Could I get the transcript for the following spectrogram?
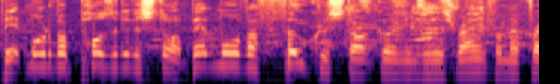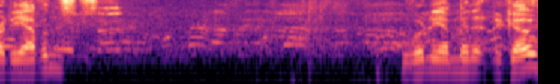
Bit more of a positive start, bit more of a focused start going into this round from uh, Freddie Evans. We've only a minute to go.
